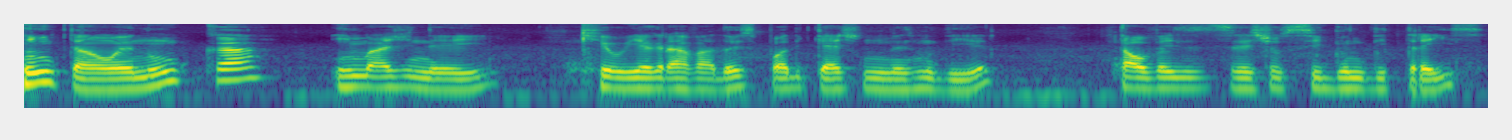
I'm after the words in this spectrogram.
Então, eu nunca imaginei que eu ia gravar dois podcasts no mesmo dia. Talvez seja o segundo de três,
